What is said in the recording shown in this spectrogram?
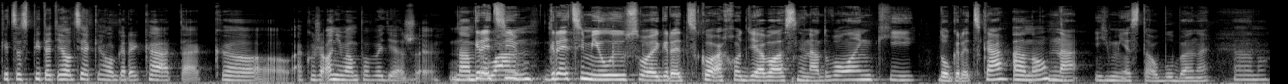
Keď sa spýtate hociakého Greka, tak uh, akože oni vám povedia, že number Gréci, one. Gréci milujú svoje Grécko a chodia vlastne na dovolenky do Grecka. Áno. Na ich miesta obľúbené. Áno.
